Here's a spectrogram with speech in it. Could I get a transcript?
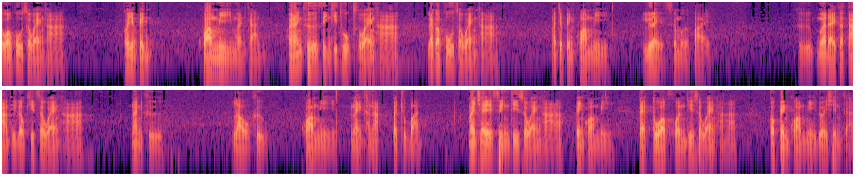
ตัวผู้แสวงหาก็ยังเป็น ความมีเหมือนกัน เพราะฉะนั้นคือสิ่งที่ถูกแสวงหา แล้วก็ผู้แสวงหา มันจะเป็นความมีเรื่อยเสมอไป คือเมื่อใดก็ตามที่เราคิดแสวงหา นั่นคือเราคือความมีในขณะปัจจุบัน ไม่ใช่สิ่งที่แสวงหาเป็นความมี แต่ตัวคนที่แสวงหาก็เป็นความมีด้วยเช่นกัน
